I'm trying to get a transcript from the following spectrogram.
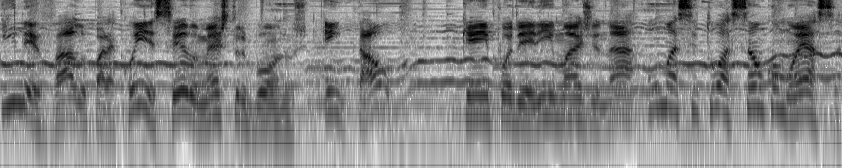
e levá-lo para conhecer o mestre Bônus em tal? Quem poderia imaginar uma situação como essa?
